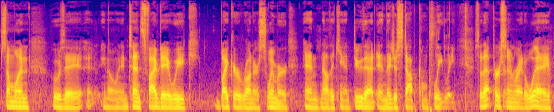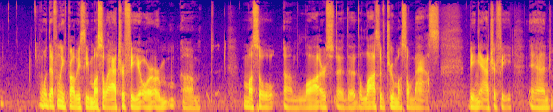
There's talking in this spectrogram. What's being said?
someone who is a you know an intense five day a week biker, runner, swimmer, and now they can't do that and they just stop completely. So that person sure. right away will definitely probably see muscle atrophy or, or um, muscle um, law or uh, the the loss of true muscle mass being atrophy, and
